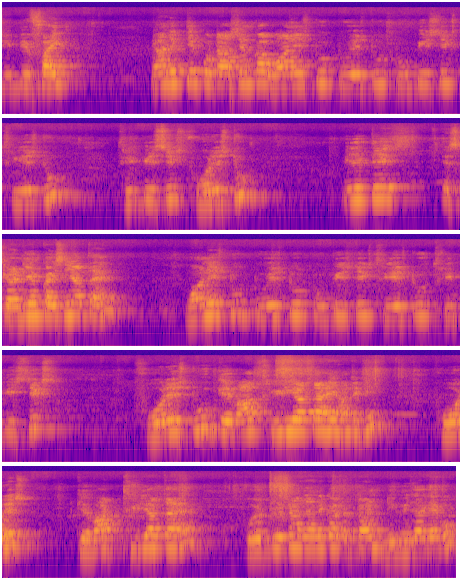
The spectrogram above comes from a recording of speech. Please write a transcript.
three P five यहाँ देखते हैं पोटासियम का one H two two H two two P six three H two three P six, four S two. ये देखते स्कैंडियम कैसे आता है? One S two two S two two P six, three S two, three P six, four S two के बाद थ्री डी आता है, यहाँ देखिए, फोर एस के बाद थ्री डी आता है। फोर एस टू इलेक्ट्रॉन जाने का इलेक्ट्रॉन डी में जाएगा वो।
